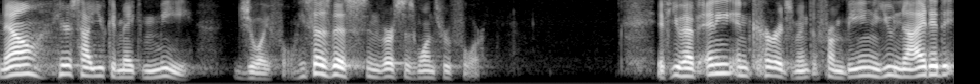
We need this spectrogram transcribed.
Now, here's how you can make me joyful. He says this in verses 1 through 4. If you have any encouragement from being united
